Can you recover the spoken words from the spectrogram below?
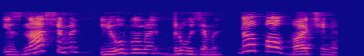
і з нашими любими друзями. До побачення!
